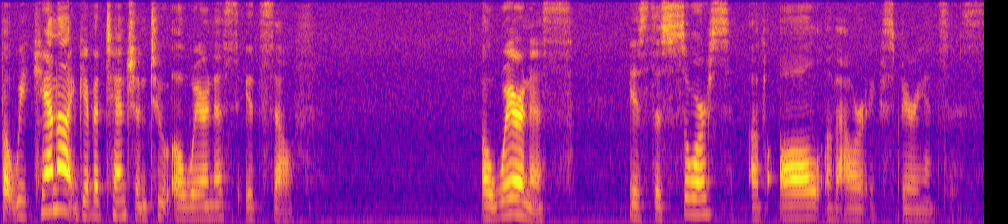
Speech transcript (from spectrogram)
but we cannot give attention to awareness itself. Awareness is the source of all of our experiences.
